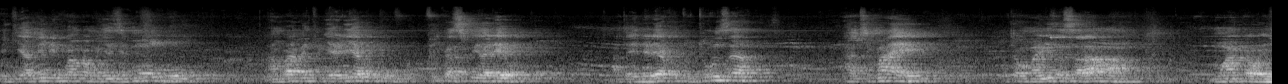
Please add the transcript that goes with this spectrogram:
nikiamini kwamba Mwenyezi Mungu ambaye ametujalia kufika siku ya leo ataendelea kututunza, hatimaye utaumaliza salama mwaka wa 2021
